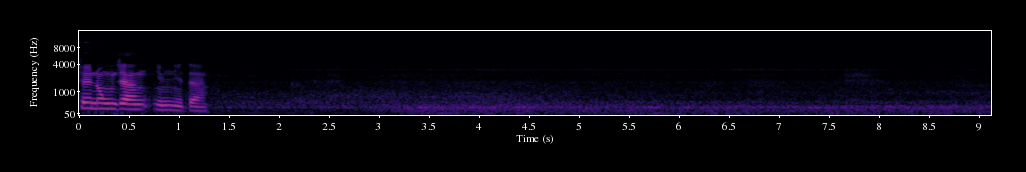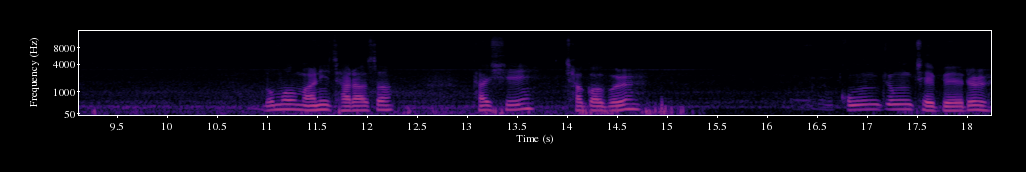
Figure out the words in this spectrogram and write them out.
채농장입니다. 너무 많이 자라서 다시 작업을 공중 재배를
